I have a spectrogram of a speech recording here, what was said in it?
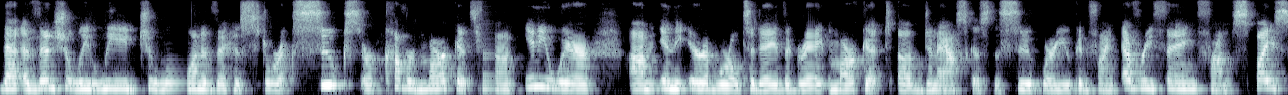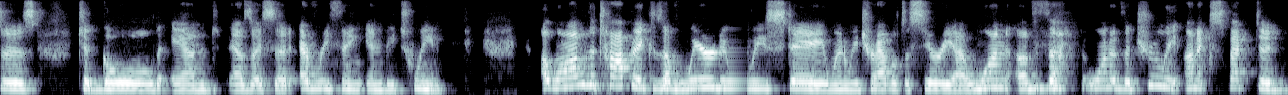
that eventually lead to one of the historic souks or covered markets found anywhere um, in the Arab world today, the great market of Damascus, the souk, where you can find everything from spices to gold and as I said, everything in between. Along the topics of where do we stay when we travel to Syria, one of the one of the truly unexpected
